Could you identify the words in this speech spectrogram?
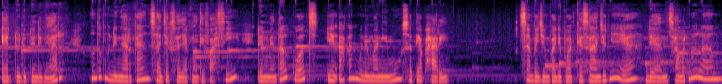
@dudukdandengar untuk mendengarkan sajak-sajak motivasi dan mental quotes yang akan menemanimu setiap hari. Sampai jumpa di podcast selanjutnya ya, dan selamat malam.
